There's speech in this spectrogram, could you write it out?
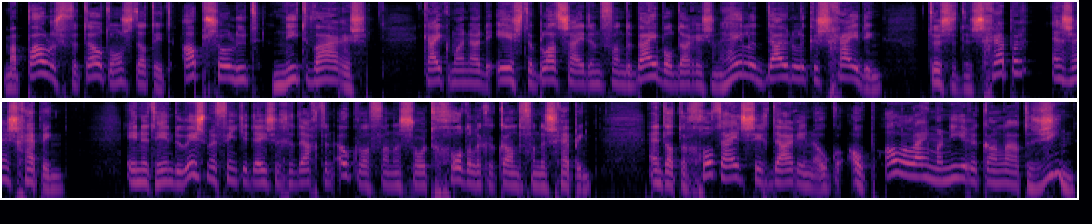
Maar Paulus vertelt ons dat dit absoluut niet waar is. Kijk maar naar de eerste bladzijden van de Bijbel, daar is een hele duidelijke scheiding tussen de schepper en zijn schepping. In het Hindoeïsme vind je deze gedachten ook wel van een soort goddelijke kant van de schepping. En dat de godheid zich daarin ook op allerlei manieren kan laten zien.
